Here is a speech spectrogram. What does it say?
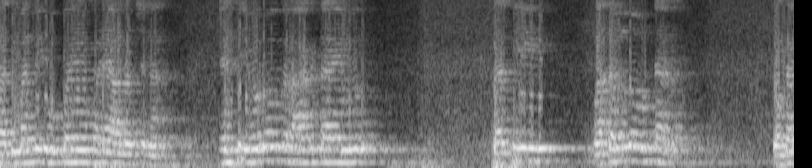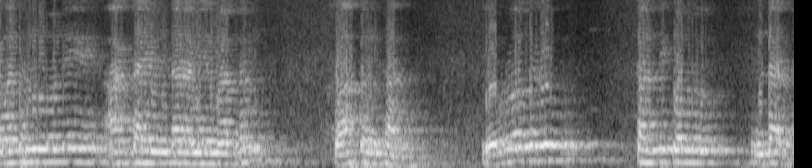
పది మందికి ఉపయోగపడే ఆలోచన. చేసి ఎవరో ఒక రాగతాయిలు ప్రతి మతంలో ఉంటారు. ఒక మతంలోనే ఆగతాయి ఉంటారు అనేది మాత్రం వాస్తవం కాదు. ఎవరో ఒకరు కల్తీ కొలు ఉంటారు.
